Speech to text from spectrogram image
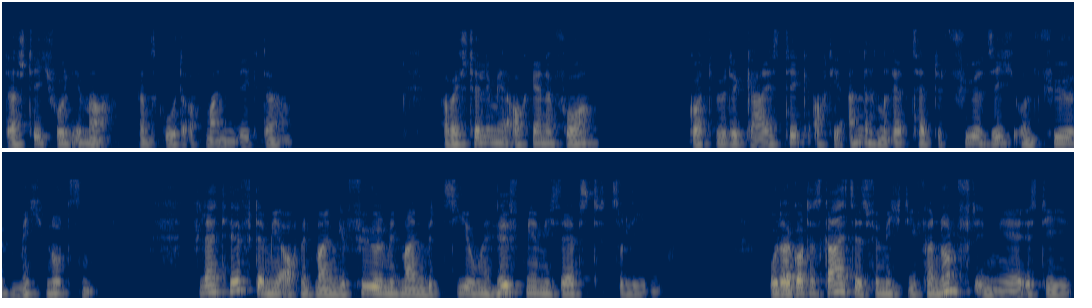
Da stehe ich wohl immer ganz gut auf meinem Weg da. Aber ich stelle mir auch gerne vor, Gott würde geistig auch die anderen Rezepte für sich und für mich nutzen. Vielleicht hilft er mir auch mit meinen Gefühlen, mit meinen Beziehungen, hilft mir, mich selbst zu lieben. Oder Gottes Geist ist für mich die Vernunft in mir, ist die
